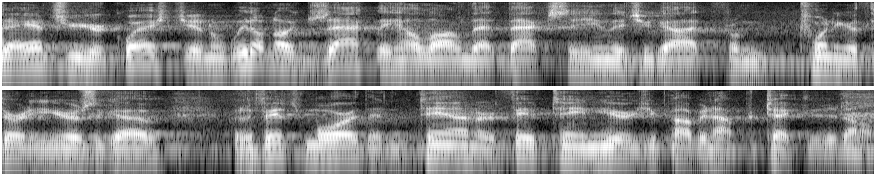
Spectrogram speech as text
To answer your question, we don't know exactly how long that vaccine that you got from 20 or 30 years ago, but if it's more than 10 or 15 years, you're probably not protected at all.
